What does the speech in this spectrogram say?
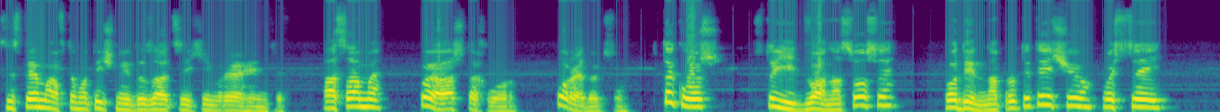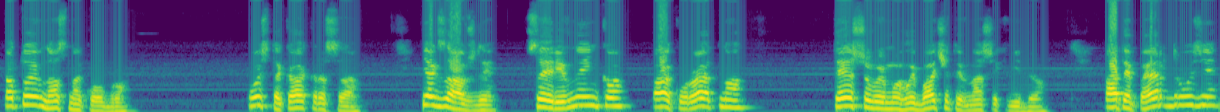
система автоматичної дозації хімреагентів, а саме pH та хлор по редоксу. Також стоїть два насоси, один на протитечію, ось цей, а той в нас на кобру. Ось така краса. Як завжди, все рівненько, акуратно те, що ви могли бачити в наших відео. А тепер, друзі,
